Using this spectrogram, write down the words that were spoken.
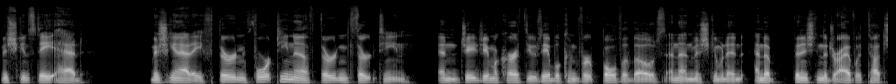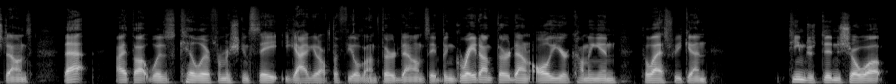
Michigan State had Michigan had a third and fourteen and a third and thirteen. And JJ McCarthy was able to convert both of those, and then Michigan would end, up finishing the drive with touchdowns. That I thought was killer for Michigan State. You got to get off the field on third downs. They've been great on third down all year coming in to last weekend. Team just didn't show up.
